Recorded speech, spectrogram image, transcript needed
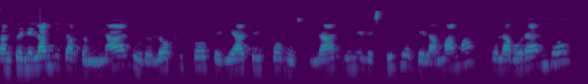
tanto en el ámbito abdominal, urológico, pediátrico, muscular y en el estudio de la mama, colaborando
